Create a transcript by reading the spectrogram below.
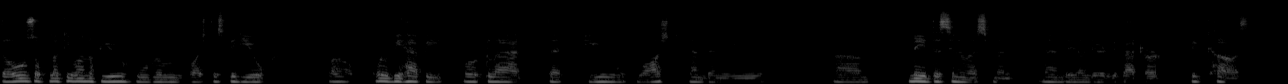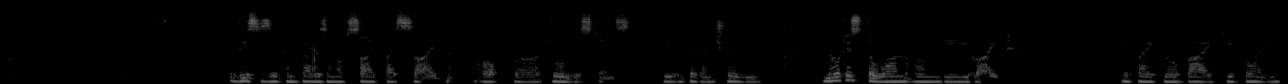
those of lucky one of you who will watch this video uh, will be happy or glad that you watched and then you um, made this investment and the earlier the better because this is a comparison of side by side of uh, two listings. If, you, if I can show you notice the one on the right. If I go by keep going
